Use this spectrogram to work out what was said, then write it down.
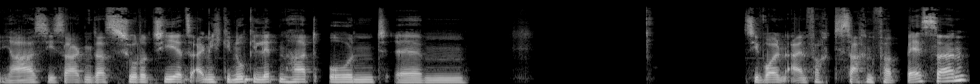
ja, sie sagen, dass Shorochi jetzt eigentlich genug gelitten hat und ähm, sie wollen einfach die Sachen verbessern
